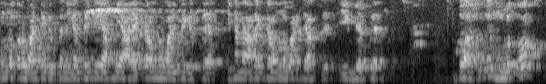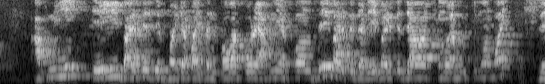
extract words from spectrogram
অন্য কারও বাড়িতে গেছেন, এখান থেকে আপনি আরেকটা অন্য বাড়িতে গেছেন, এখানে আরেকটা অন্য বাড়িতে আছে, এই গেছেন। তো আসলে মূলত আপনি এই বাড়িতে যে ভয়টা পাইছেন পাওয়ার পরে আপনি এখন যে বাড়িতে যান, এই বাড়িতে যাওয়ার সময় আপনার কি মনে হয়? যে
